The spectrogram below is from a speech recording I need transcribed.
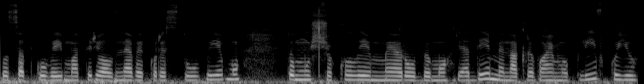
посадковий матеріал не використовуємо, тому що коли ми робимо гряди, ми накриваємо плівкою,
